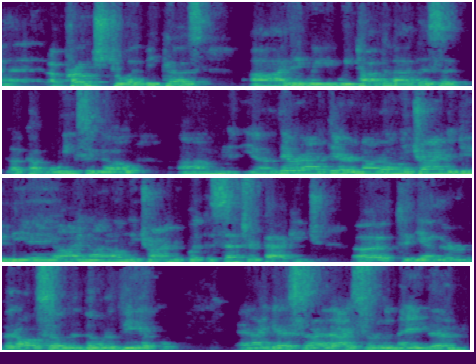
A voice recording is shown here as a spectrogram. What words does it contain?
uh, approach to it because uh, I think we we talked about this a, a couple weeks ago. Um, you know, they're out there not only trying to do the AI, not only trying to put the sensor package uh, together, but also to build a vehicle. And I guess I, I sort of made the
